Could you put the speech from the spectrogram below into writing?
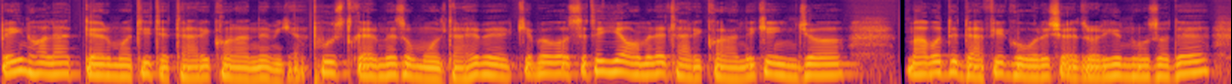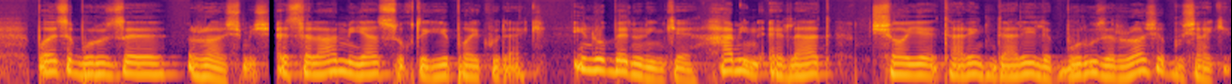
به این حالت درماتیت تحریک کننده میگن. پوست قرمز و ملتهبه که به واسطه یه عامل تحریک کننده که اینجا مواد دفعی گوارش و ادراری نوزاده باعث بروز راش میشه. اصطلاحا میگن سوختگی پای کودک. این رو بدونین که همین علت شایع ترین دلیل بروز راش بوشک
